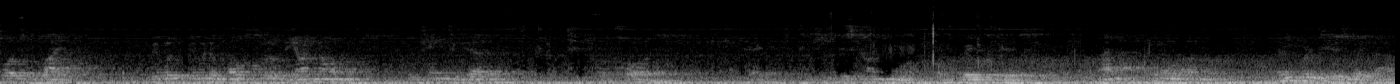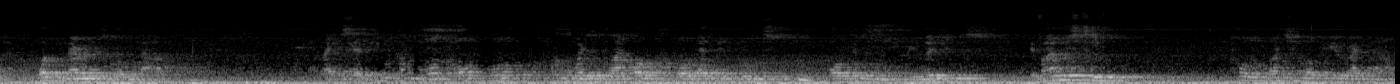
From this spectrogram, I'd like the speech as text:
sorts of life. We were, we were the multitude of the unknown. We came together for a cause, okay, to keep this country as great as it is. I, you know, um, let me put it this way, uh, what America is all about. Like I said, people come from all, all, all ways of life, all, all ethnic groups, all different religions. If I was to pull a bunch of you up here right now,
